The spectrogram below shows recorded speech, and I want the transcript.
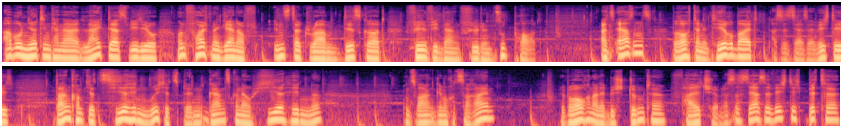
Abonniert den Kanal, liked das Video und folgt mir gerne auf Instagram, Discord. Vielen vielen Dank für den Support. Als erstens braucht ihr eine Terabyte, das ist sehr sehr wichtig. Dann kommt jetzt hier hin, wo ich jetzt bin, ganz genau hier hin, ne? Und zwar gehen wir kurz da rein wir brauchen eine bestimmte Fallschirm. Das ist sehr, sehr wichtig. Bitte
